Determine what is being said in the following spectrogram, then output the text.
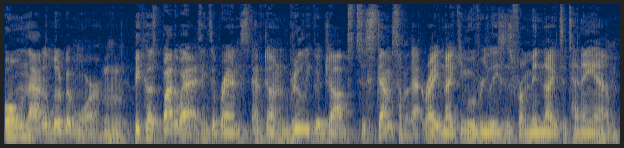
own that a little bit more Mm-hmm. because by the way i think the brands have done really good jobs to stem some of that right nike move releases from midnight to 10 a.m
